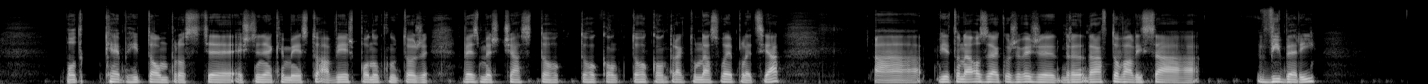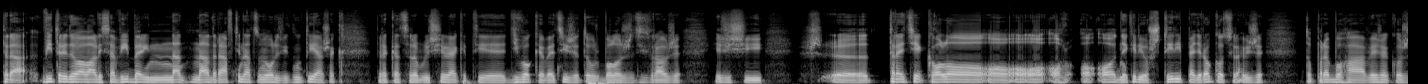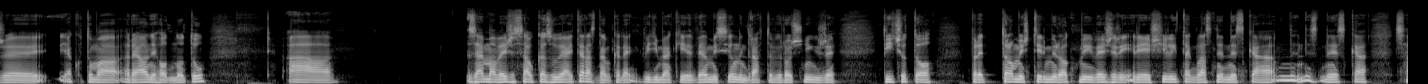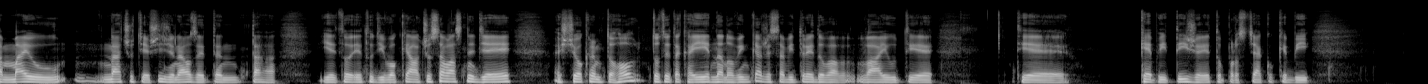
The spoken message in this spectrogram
pod cap hitom proste ešte nejaké miesto a vieš ponúknuť to, že vezmeš čas toho, toho, toho kontraktu na svoje plecia a je to naozaj ako, že vieš, že draftovali sa výbery, teda vytredovali sa výbery na, na drafte, na to sme boli zvyknutí, a však veľakrát sa robili všelijaké tie divoké veci, že to už bolo, že si spravil, že Ježiši, e, tretie kolo o, o, o, o, o niekedy o 4-5 rokov si že to preboha, vieš, akože, ako to má reálne hodnotu. A zaujímavé, že sa ukazuje aj teraz, napríklad, ak vidíme, aký je veľmi silný draftový ročník, že tí, čo to pred 3-4 rokmi vieš, riešili, tak vlastne dneska, dneska sa majú na čo tešiť, že naozaj ten, tá, je, to, je to divoké. Ale čo sa vlastne deje, ešte okrem toho, toto je taká jedna novinka, že sa vytredovajú tie, tie kebity, že je to proste ako keby uh,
